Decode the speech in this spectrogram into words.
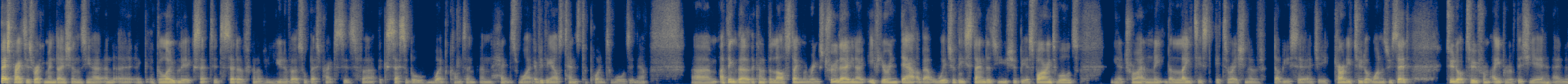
best practice recommendations, you know, and a, a, globally accepted set of kind of universal best practices for accessible web content, and hence why everything else tends to point towards it now. Um, I think the, the kind of the last statement rings true there. You know, if you're in doubt about which of these standards you should be aspiring towards, you know, try and meet the latest iteration of WCAG. Currently 2.1, as we said, 2.2 from April of this year, and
